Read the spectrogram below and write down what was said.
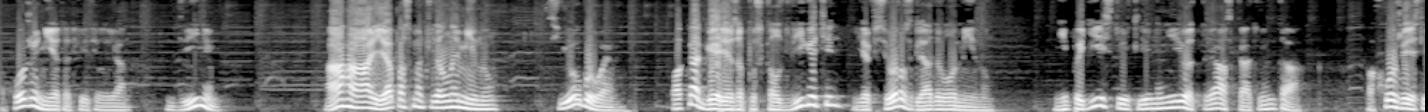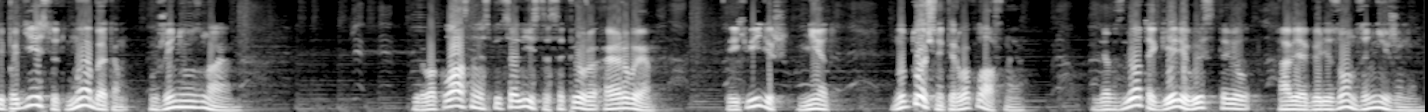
Похоже, нет, ответил я. Двинем? Ага, я посмотрел на мину. Съебываем. Пока Гэри запускал двигатель, я все разглядывал мину. Не подействует ли на нее тряска от винта? Похоже, если подействует, мы об этом уже не узнаем. Первоклассные специалисты, саперы АРВ, ты их видишь? Нет. Ну точно первоклассные. Для взлета Герри выставил авиагоризонт заниженным.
